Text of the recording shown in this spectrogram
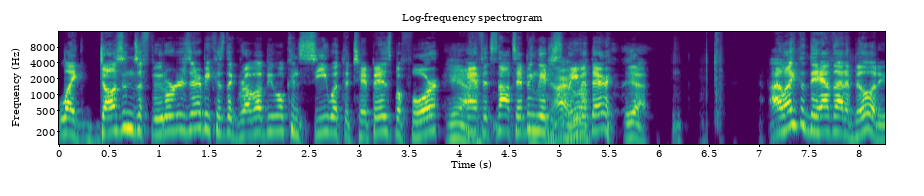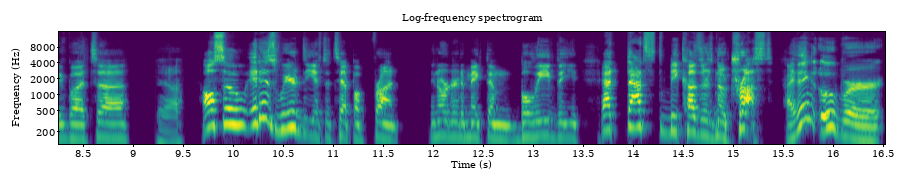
like dozens of food orders there because the Grubhub people can see what the tip is before, Yeah. and if it's not tipping, they just All right, leave well. it there. Yeah. I like that they have that ability, but uh, Yeah. also it is weird that you have to tip up front in order to make them believe that you. That, that's because there's no trust. I think Uber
